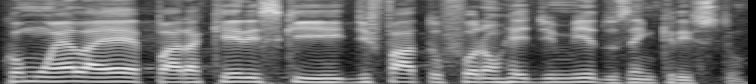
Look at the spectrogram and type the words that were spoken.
como ela é para aqueles que de fato foram redimidos em Cristo.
